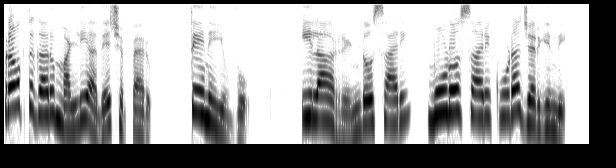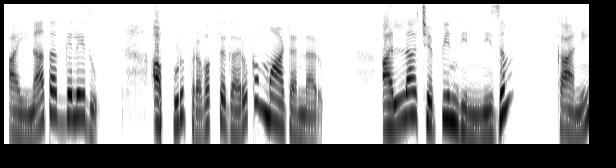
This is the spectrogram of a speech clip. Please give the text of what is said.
ప్రవక్తగారు మళ్ళీ అదే చెప్పారు. తేనె ఇవ్వు. ఇలా రెండోసారి మూడోసారి కూడా జరిగింది. అయినా తగ్గలేదు. అప్పుడు ప్రవక్తగారు ఒక మాటన్నారు. అల్లా చెప్పింది నిజం కాని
